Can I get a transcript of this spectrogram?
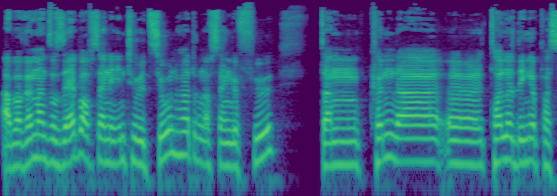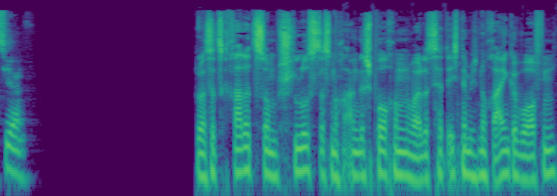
Aber wenn man so selber auf seine Intuition hört und auf sein Gefühl, dann können da äh, tolle Dinge passieren. Du hast jetzt gerade zum Schluss das noch angesprochen, weil das hätte ich nämlich noch reingeworfen.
